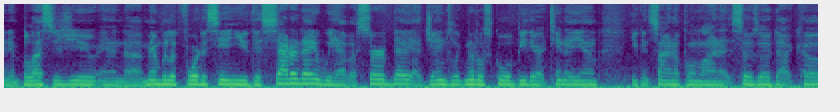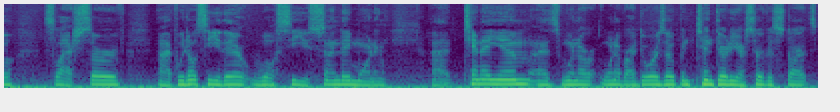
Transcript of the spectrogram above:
and it blesses you. And uh, man, we look forward to seeing you this Saturday. We have a serve day at James Lick Middle School. Be there at 10 a.m. You can sign up online at sozo.co/serve. Uh, if we don't see you there, we'll see you Sunday morning. Uh, 10 a.m. is when our one of our doors open. 10:30 our service starts.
